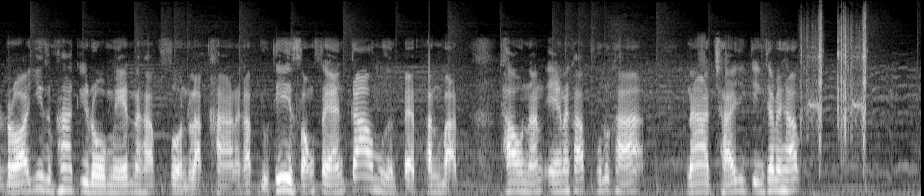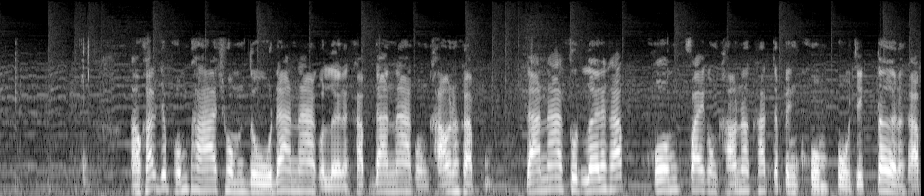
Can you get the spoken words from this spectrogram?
1,725 กิโลเมตรนะครับ ส่วนราคานะครับอยู่ที่ 298,000 บาท เท่านั้นเองนะครับ คุณลูกค้า น่าใช้จริง ๆ ใช่ไหมครับ เอาครับเดี๋ยวผมพาชมดูด้านหน้าก่อนเลยนะครับ ด้านหน้าของเขานะครับ ด้านหน้าสุดเลยนะครับ โคมไฟของเขานะครับจะเป็นโคมโปรเจคเตอร์นะครับ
